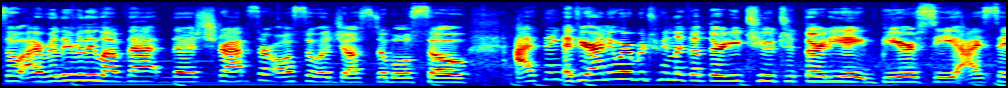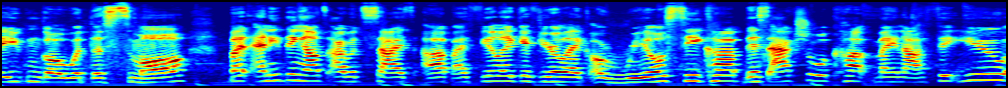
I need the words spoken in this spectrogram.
so I really, really love that. The straps are also adjustable. So I think if you're anywhere between like a 32 to 38 B or C, I say you can go with the small. But anything else, I would size up. I feel like if you're like a real C cup, this actual cup might not fit you.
